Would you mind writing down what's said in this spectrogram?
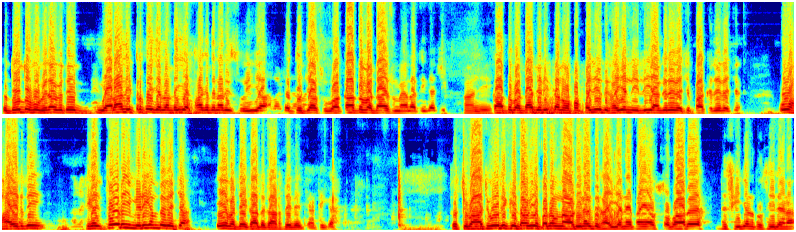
ਤੇ ਦੁੱਧ ਹੋਵੇ ਨਾ ਹੋਵੇ ਤੇ 11 ਲੀਟਰ ਤੇ ਚੱਲਣ ਦੀ 8 ਦਿਨਾਂ ਦੀ ਸੂਈ ਆ ਤੇ ਦੂਜਾ ਸੂਆ ਕੱਦ ਵੱਡਾ ਇਸ ਮੈਂ ਦਾ ਠੀਕ ਆ ਜੀ? ਹਾਂਜੀ। ਕੱਦ ਵੱਡਾ ਜਿਹੜੀ ਤੁਹਾਨੂੰ ਆਪਾਂ ਪਹਿਲੀ ਦਿਖਾਈ ਹੈ ਨੀਲੀ ਅੰਗ ਦੇ ਵਿੱਚ ਪੱਖ ਦੇ ਵਿੱਚ ਉਹ ਹਾਈਟ ਦੀ ਠੀਕ ਹੈ ਜੀ? ਥੋੜੀ ਮੀਡੀਅਮ ਦੇ ਵਿੱਚ ਆ ਇਹ ਵੱਡੇ ਕੱਦ ਕਾਠ ਦੇ ਵਿੱਚ ਆ ਠੀਕ ਆ। ਤੋ ਚਵਾਚੂ ਦੀ ਕਿਦਾਂ ਵੀ ਆਪਾਂ ਤੁਹਾਨੂੰ ਨਾਲ ਦੀ ਨਾਲ ਦਿਖਾਈ ਜਾਂਦੇ ਪਏ ਆ ਉਸ ਤੋਂ ਬਾਅਦ ਡਿਸੀਜਨ ਤੁਸੀਂ ਲੈਣਾ।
